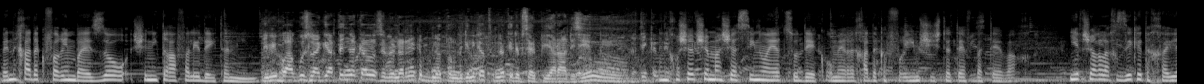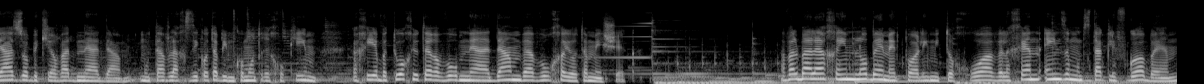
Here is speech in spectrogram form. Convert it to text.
בין אחד הכפרים באזור שנטרף על ידי תנין. אני חושב שמה שעשינו היה צודק, אומר אחד הכפריים שהשתתף בטבח. אי אפשר להחזיק את החיה הזו בקרבת בני אדם. מוטב להחזיק אותה במקומות רחוקים, כך יהיה בטוח יותר עבור בני האדם ועבור חיות המשק. אבל בעלי החיים לא באמת פועלים מתוך רוע, ולכן אין זה מוצדק לפגוע בהם,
